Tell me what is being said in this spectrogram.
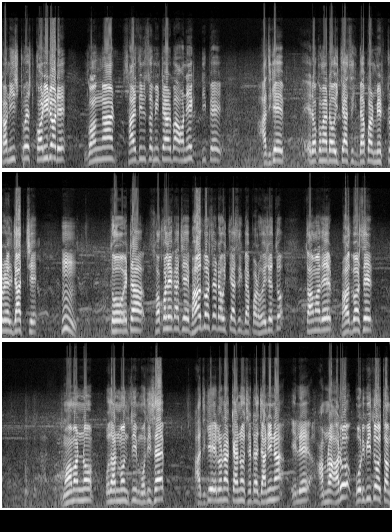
কারণ ইস্ট ওয়েস্ট করিডোরে গঙ্গার সাড়ে তিনশো মিটার বা অনেক দ্বীপে আজকে এরকম একটা ঐতিহাসিক ব্যাপার মেট্রো রেল যাচ্ছে, হুম, তো এটা সকলের কাছে, ভারতবর্ষের একটা ঐতিহাসিক ব্যাপার হয়ে যেত। তো আমাদের ভারতবর্ষের মহামান্য প্রধানমন্ত্রী মোদী সাহেব, আজকে এলো না কেন সেটা জানি না, এলে আমরা আরও গর্বিত হতাম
